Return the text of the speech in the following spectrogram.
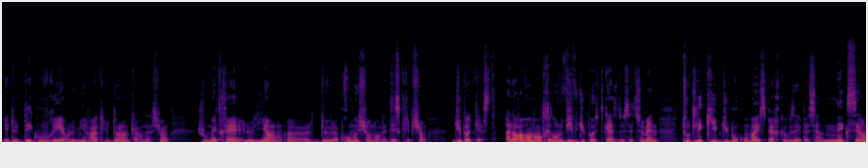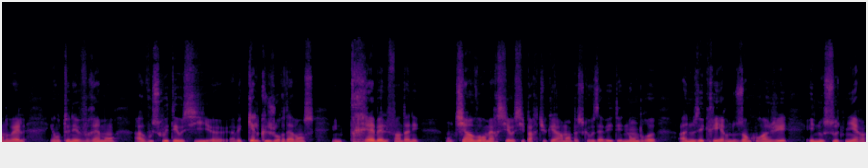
et de découvrir le miracle de l'incarnation. Je vous mettrai le lien euh, de la promotion dans la description du podcast. Alors avant de rentrer dans le vif du podcast de cette semaine, toute l'équipe du Bon Combat espère que vous avez passé un excellent Noël et on tenait vraiment à vous souhaiter aussi, euh, avec quelques jours d'avance, une très belle fin d'année. On tient à vous remercier aussi particulièrement parce que vous avez été nombreux à nous écrire, nous encourager et nous soutenir.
